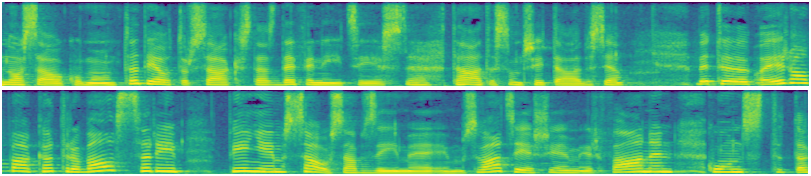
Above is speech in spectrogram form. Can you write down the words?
nosaukumu. Un tad jau tur sākas tās definīcijas, tādas un šitādas. Jā. Bet Eiropā katra valsts arī pieņēma savus apzīmējumus. Vāciešiem ir fānenkunst, ta,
